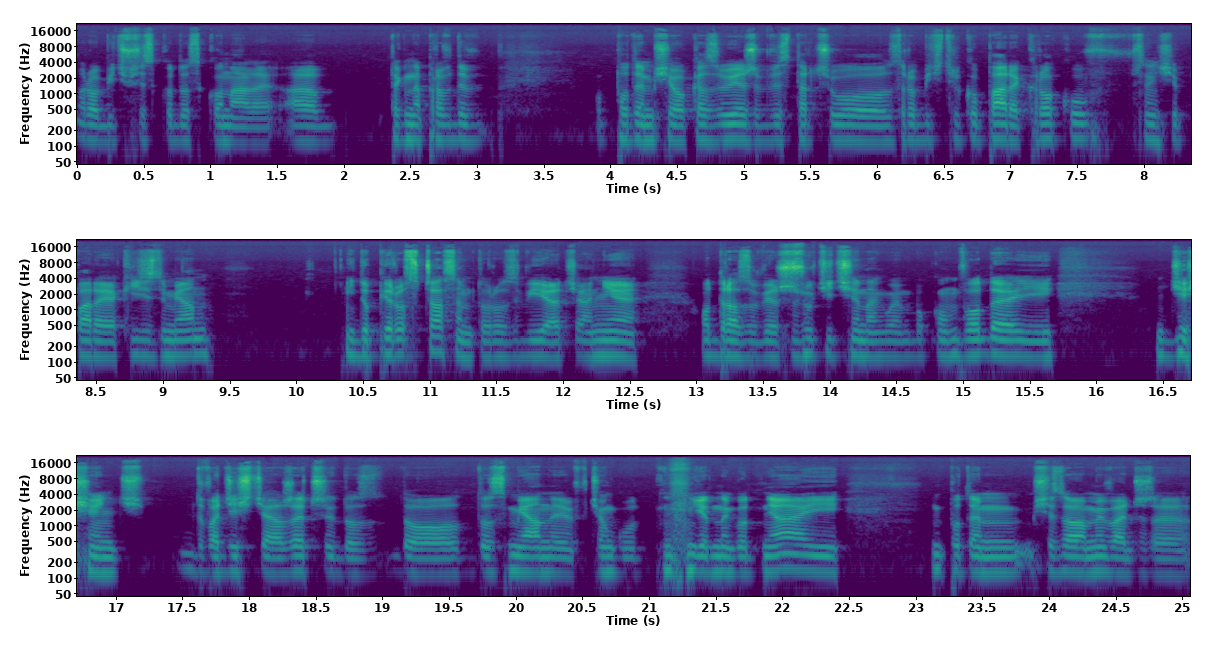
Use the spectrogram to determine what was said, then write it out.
robić wszystko doskonale, a tak naprawdę potem się okazuje, że wystarczyło zrobić tylko parę kroków, w sensie parę jakichś zmian i dopiero z czasem to rozwijać, a nie od razu, wiesz, rzucić się na głęboką wodę i 10-20 rzeczy do, do, do zmiany w ciągu jednego dnia i potem się załamywać, że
